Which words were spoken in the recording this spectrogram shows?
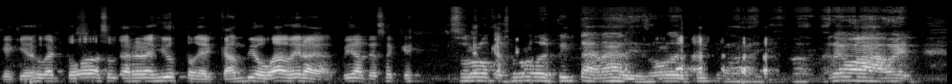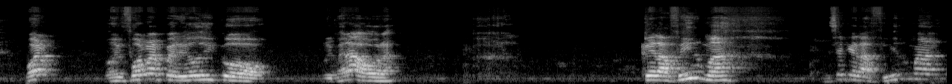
que quiere jugar toda su carrera en Houston, el cambio va, mira, fíjate, eso es que... Eso no lo, no despinta a nadie, eso no lo despinta a nadie. Veremos a ver. Bueno, nos informa el periódico Primera Hora que la firma, dice que la firma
